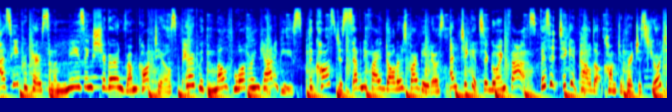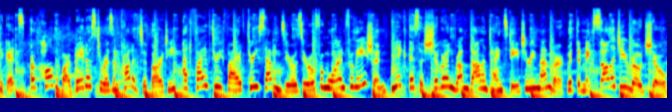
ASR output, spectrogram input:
as he prepares some amazing sugar and rum cocktails paired with mouth-watering canapés. The cost is $75 Barbados and tickets are going fast. Visit ticketpal.com to purchase your tickets or call the Barbados Tourism Product Authority at Five three seven zero zero 3700 for more information. Make this a Sugar and Rum Valentine's Day to remember with the Mixology Roadshow.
